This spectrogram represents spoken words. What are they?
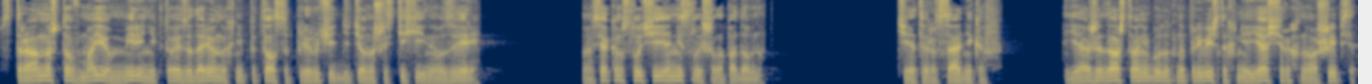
Странно, что в моем мире никто из одаренных не пытался приручить детеныша стихийного зверя. Во всяком случае, я не слышал о подобном. Четверо всадников. Я ожидал, что они будут на привычных мне ящерах, но ошибся.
